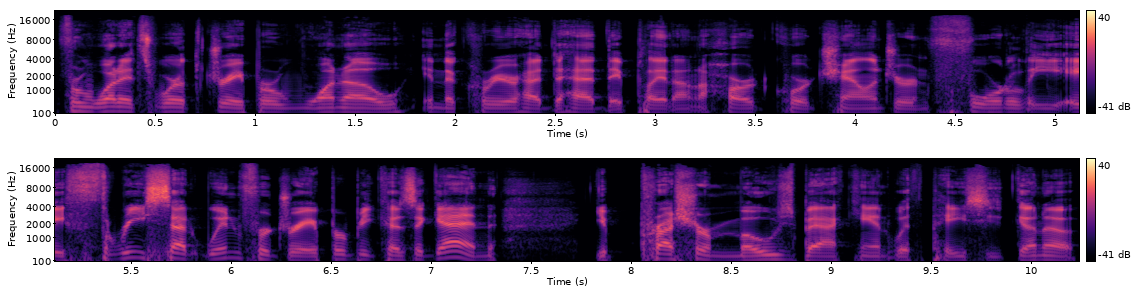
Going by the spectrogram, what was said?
For what it's worth, Draper 1-0 in the career head-to-head. They played on a hard court challenger in Forlì, a three-set win for Draper because again, you pressure Mmoh's backhand with pace, he's gonna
